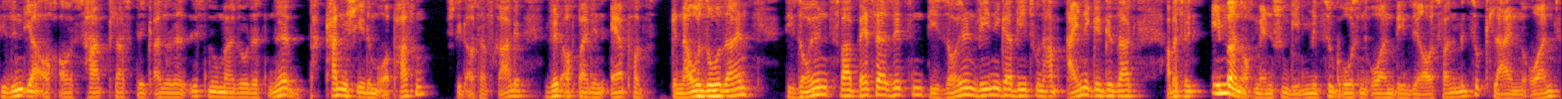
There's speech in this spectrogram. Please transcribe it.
Die sind ja auch aus Hartplastik, also das ist nun mal so, das ne, kann nicht jedem Ohr passen, steht außer Frage. Wird auch bei den AirPods genauso sein. Die sollen zwar besser sitzen, die sollen weniger wehtun, haben einige gesagt, aber es wird immer noch Menschen geben mit zu großen Ohren, denen sie rausfallen, und mit zu kleinen Ohren,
